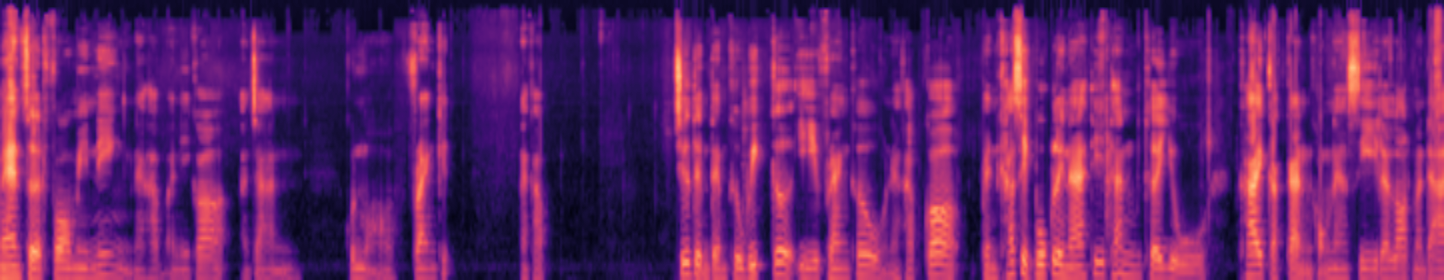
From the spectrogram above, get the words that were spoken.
Man Search for Meaning นะครับ อันนี้ก็อาจารย์คุณหมอแฟรงค์นะครับ ชื่อเต็มๆ คือ Victor E. Frankl นะครับ ก็เป็น classic book เลยนะ ที่ท่านเคยอยู่ค่ายกักกันของนาซีและรอดมาได้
